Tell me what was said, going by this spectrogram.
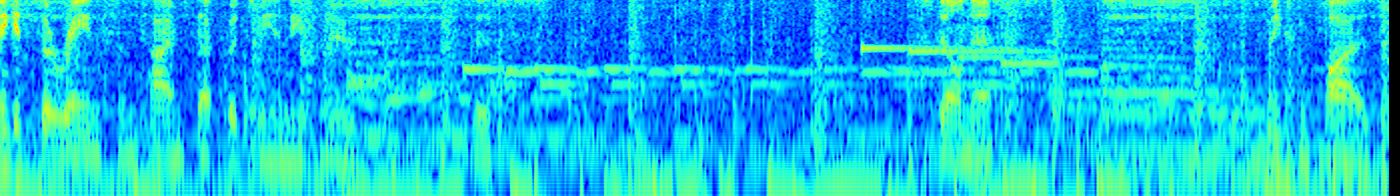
Think it's the rain sometimes that puts me in these moods. This stillness makes me pause.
